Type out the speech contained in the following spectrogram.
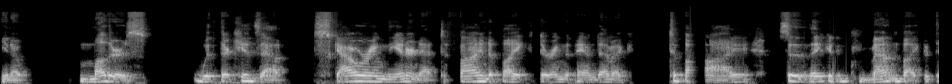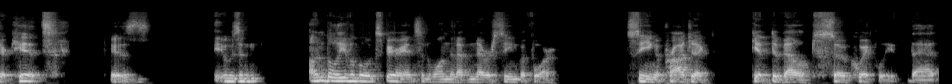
You know, mothers with their kids out scouring the internet to find a bike during the pandemic to buy so that they could mountain bike with their kids is it was an unbelievable experience and one that I've never seen before. Seeing a project get developed so quickly that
